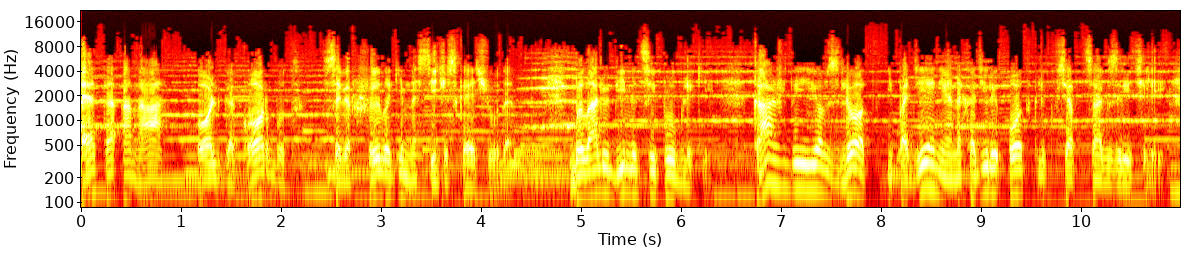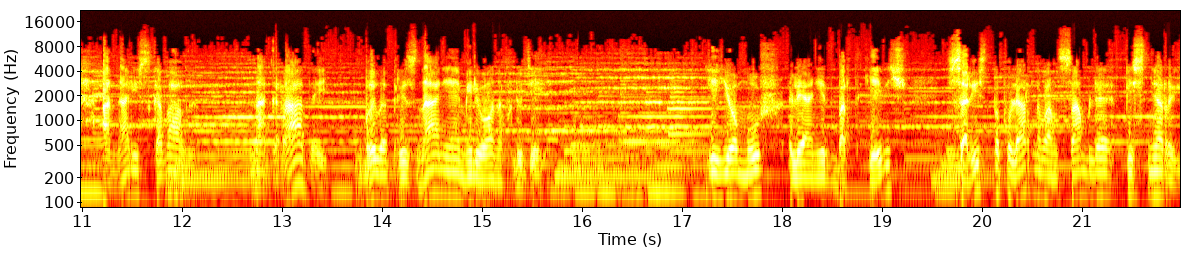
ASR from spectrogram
Это она, Ольга Корбут, совершила гимнастическое чудо. Была любимицей публики. Каждый ее взлет и падение находили отклик в сердцах зрителей. Она рисковала. Наградой было признание миллионов людей. Ее муж Леонид Барткевич, солист популярного ансамбля «Песняры».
